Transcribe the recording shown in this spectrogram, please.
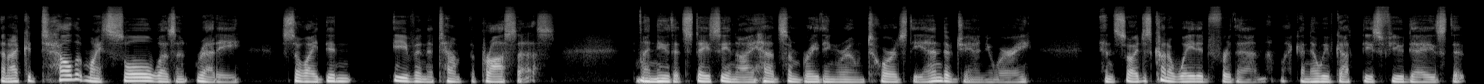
And I could tell that my soul wasn't ready. So I didn't even attempt the process. I knew that Stasi and I had some breathing room towards the end of January. And so I just kind of waited for then. I'm like, I know we've got these few days that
